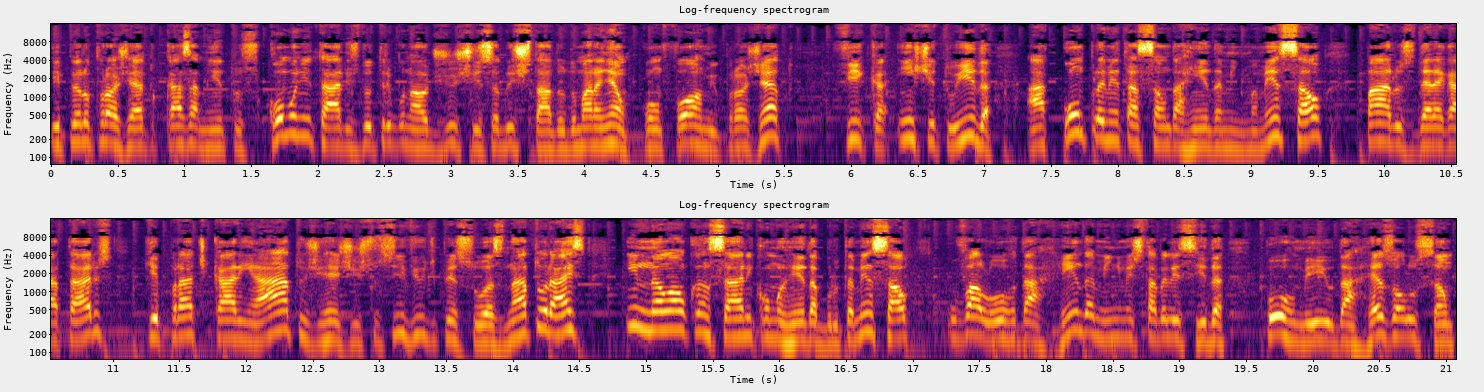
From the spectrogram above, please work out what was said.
e pelo projeto Casamentos Comunitários do Tribunal de Justiça do Estado do Maranhão. Conforme o projeto, fica instituída a complementação da renda mínima mensal para os delegatários que praticarem atos de registro civil de pessoas naturais e não alcançarem como renda bruta mensal o valor da renda mínima estabelecida por meio da resolução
